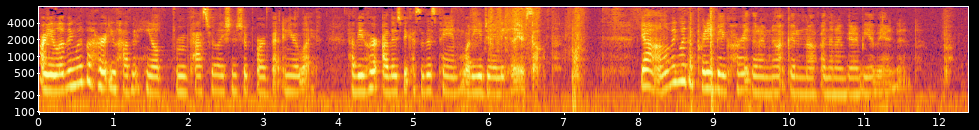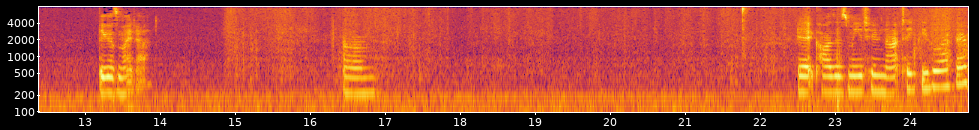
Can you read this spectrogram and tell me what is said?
Are you living with a hurt you haven't healed from a past relationship or event in your life? Have you hurt others because of this pain? What are you doing to heal yourself? Yeah, I'm living with a pretty big hurt that I'm not good enough and then I'm gonna be abandoned. Because of my dad. Um, it causes me to not take people at their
